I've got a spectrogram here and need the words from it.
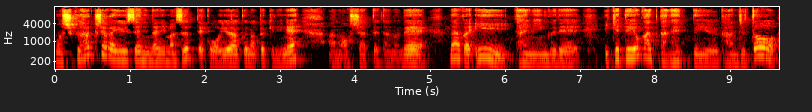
もう宿泊者が優先になりますってこう予約の時にね、あの、おっしゃってたので、なんかいいタイミングで行けてよかったねっていう感じと、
